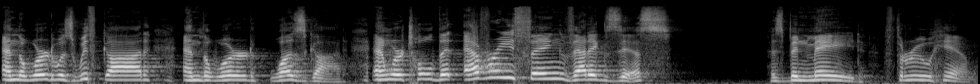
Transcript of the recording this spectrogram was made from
and the Word was with God, and the Word was God. And we're told that everything that exists, has been made through him.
